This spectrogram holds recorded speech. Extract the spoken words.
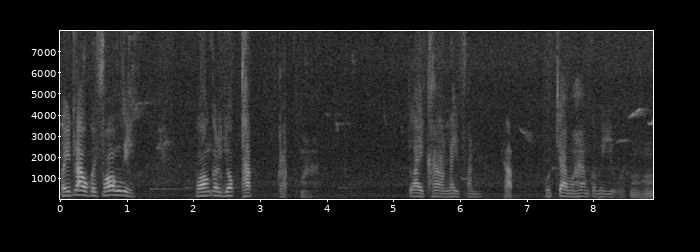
ไปเล่าไปฟ้องสิ ฟ้องก็ยกทัพกลับมา ไล่ฆ่าไล่ฟัน ครับ พุทธเจ้ามาห้ามก็ไม่อยู่อือหือ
